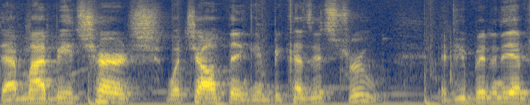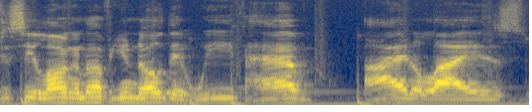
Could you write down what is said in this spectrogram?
That might be church. What y'all thinking? Because it's true. If you've been in the FGC long enough, you know that we have idolized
